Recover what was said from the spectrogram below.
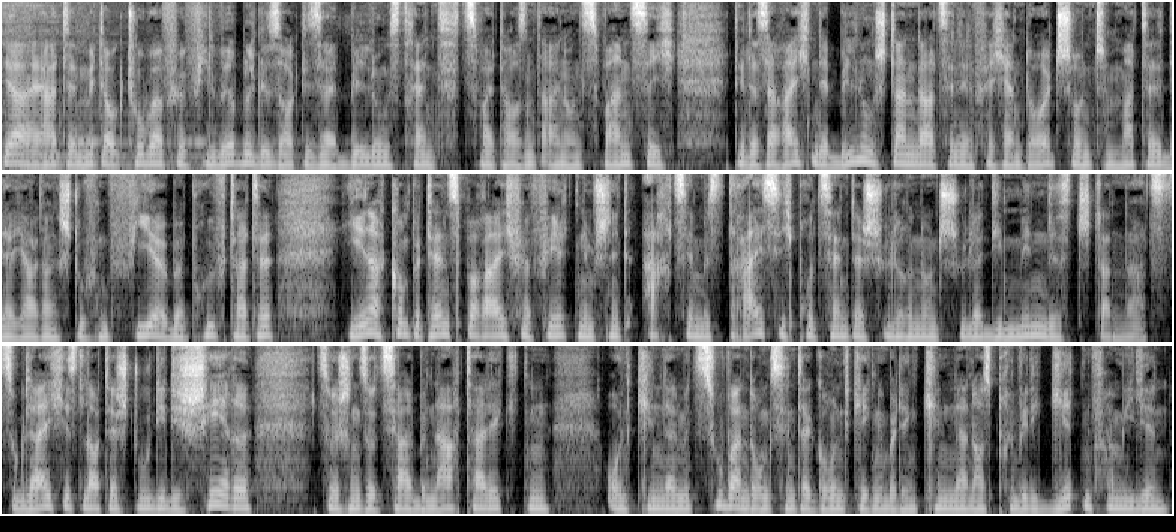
Ja, er hatte Mitte Oktober für viel Wirbel gesorgt, dieser Bildungstrend 2021, der das Erreichen der Bildungsstandards in den Fächern Deutsch und Mathe der Jahrgangsstufen 4 überprüft hatte. Je nach Kompetenzbereich verfehlten im Schnitt 18 bis 30 Prozent der Schülerinnen und Schüler die Mindeststandards. Zugleich ist laut der Studie die Schere zwischen sozial Benachteiligten und Kindern mit Zuwanderungshintergrund gegenüber den Kindern aus privilegierten Familien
